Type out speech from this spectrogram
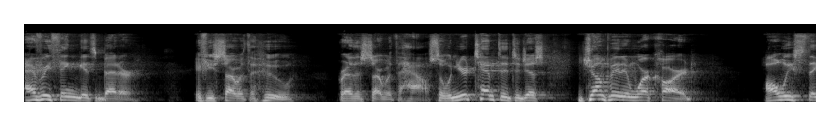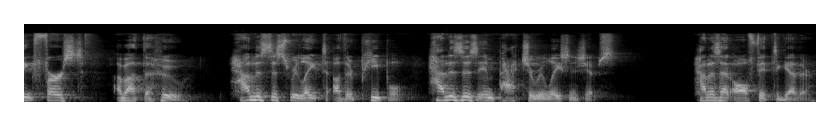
Everything gets better if you start with the who rather than start with the how. So when you're tempted to just jump in and work hard, always think first about the who. How does this relate to other people? How does this impact your relationships? How does that all fit together?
